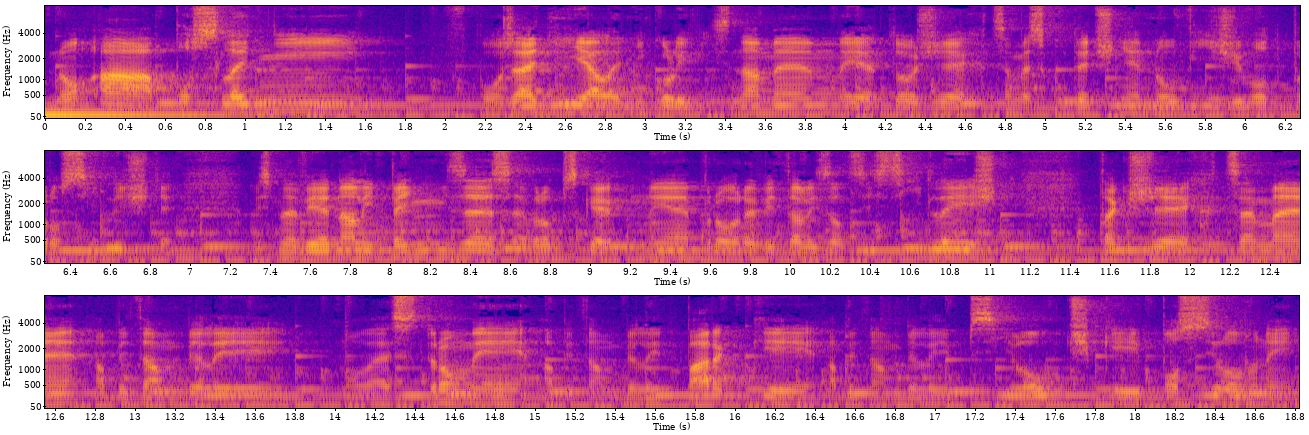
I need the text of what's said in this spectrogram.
No a poslední v pořadí, ale nikoli významem, je to, že chceme skutečně nový život pro sídliště. My jsme vyjednali peníze z Evropské unie pro revitalizaci sídlišť, takže chceme, aby tam byly nové stromy, aby tam byly parky, aby tam byly psí loučky, posilovny,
